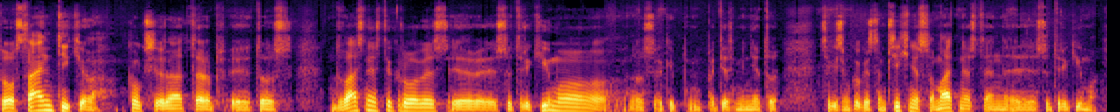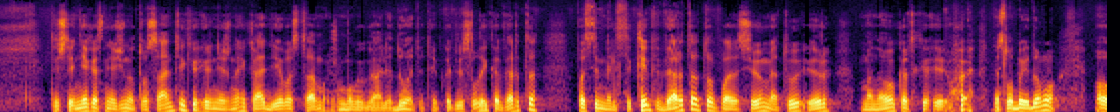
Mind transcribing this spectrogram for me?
to santykio, koks yra tarp e, tos dvasinės tikrovės ir sutrikimo, nors kaip paties minėtų, sakysim, kokios ten psichinės, somatinės ten e, sutrikimo. Tai štai niekas nežino to santykio ir nežinai, ką Dievas tam žmogui gali duoti. Taip kad visą laiką verta pasimelsti. Kaip verta to pasiu metu ir manau, kad, nes labai įdomu, o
